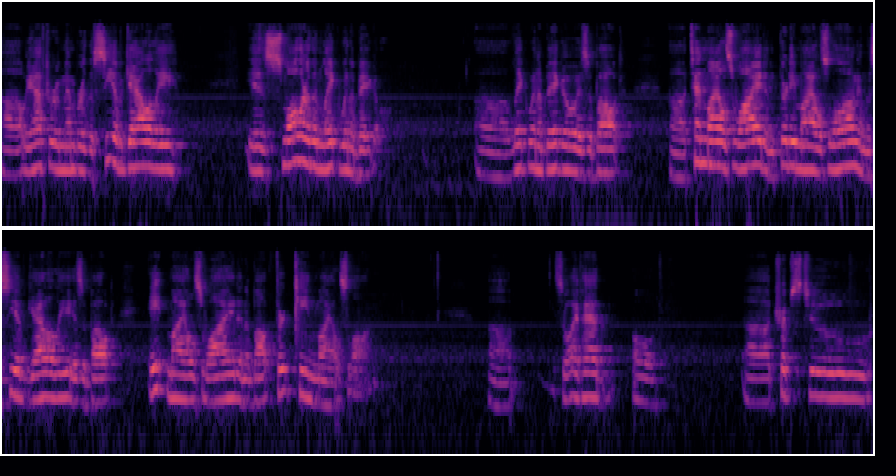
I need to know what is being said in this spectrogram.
Uh, we have to remember the Sea of Galilee is smaller than Lake Winnebago. Uh, Lake Winnebago is about uh, 10 miles wide and 30 miles long, and the Sea of Galilee is about 8 miles wide and about 13 miles long. Uh, so I've had oh, uh, trips to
